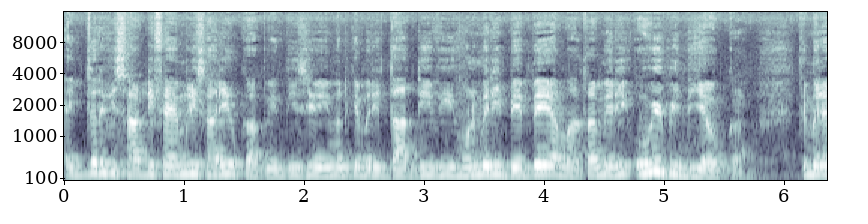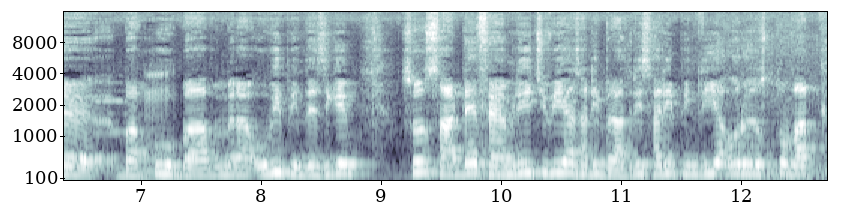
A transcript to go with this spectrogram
ਇੱਧਰ ਵੀ ਸਾਡੀ ਫੈਮਿਲੀ ਸਾਰੀ ਹੁੱਕਾ ਪੀਂਦੀ ਸੀ। ਈਵਨ ਕਿ ਮੇਰੀ ਦਾਦੀ ਵੀ ਹੁਣ ਮੇਰੀ ਬੇਬੇ ਆ ਮਾਤਾ ਮੇਰੀ ਉਹ ਵੀ ਪੀਂਦੀ ਆ ਹੁੱਕਾ। ਤੇ ਮੇਰੇ ਬਾਪੂ ਬਾਪ ਮੇਰਾ ਉਹ ਵੀ ਪੀਂਦੇ ਸੀਗੇ। ਸੋ ਸਾਡੇ ਫੈਮਿਲੀ 'ਚ ਵੀ ਆ ਸਾਡੀ ਬਰਾਦਰੀ ਸਾਰੀ ਪੀਂਦੀ ਆ ਔਰ ਉਸ ਤੋਂ ਵੱਖ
